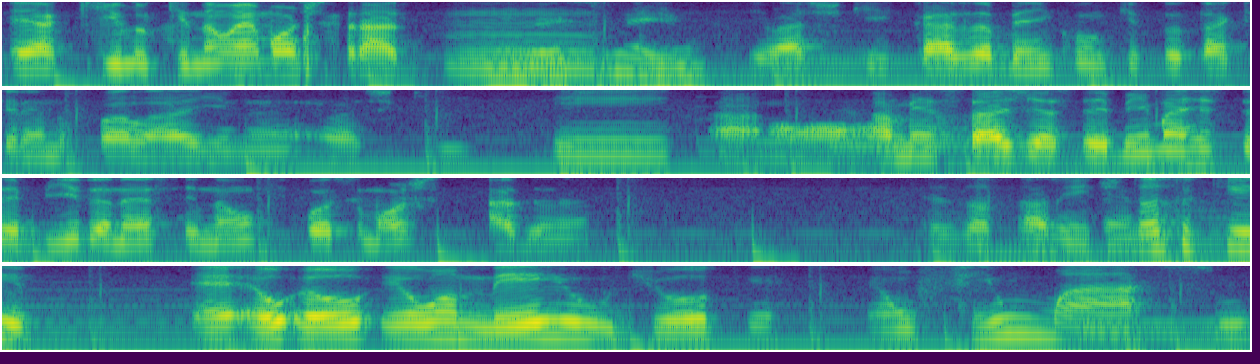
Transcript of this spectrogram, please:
é aquilo que não é mostrado. Hum. é isso mesmo. Eu acho que casa bem com o que tu tá querendo falar aí, né? Eu acho que Sim. A, a mensagem ia ser bem mais recebida, né? Se não fosse mostrada, né? Exatamente. Tanto que é, eu, eu, eu amei o Joker. É um filmaço.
